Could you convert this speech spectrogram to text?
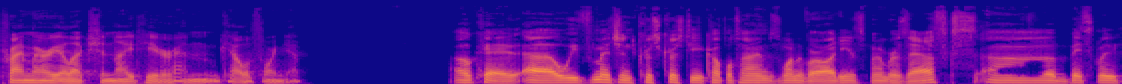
primary election night here in California. Okay, uh, we've mentioned Chris Christie a couple times. One of our audience members asks, uh, basically,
